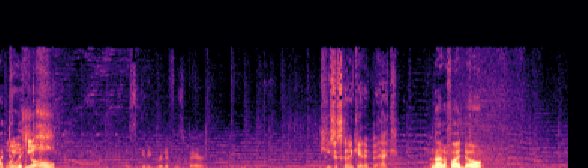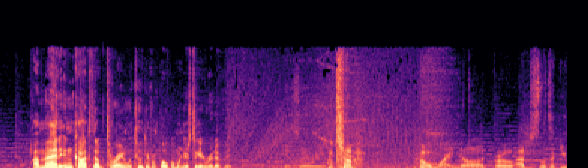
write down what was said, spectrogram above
Wait, delicious. no. I was getting rid of his berry. He's just gonna get it back. Not if I don't. I'm mad Incog set up terrain with two different Pokemon just to get rid of it. Yes, sir. oh my god, bro. I just looks like you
